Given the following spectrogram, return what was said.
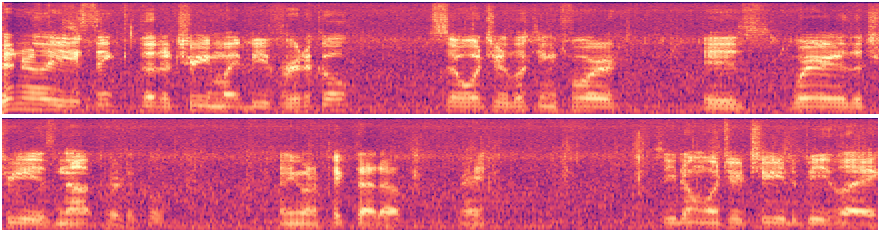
Generally, you think that a tree might be vertical, so what you're looking for is where the tree is not vertical. And you want to pick that up, right? So you don't want your tree to be like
